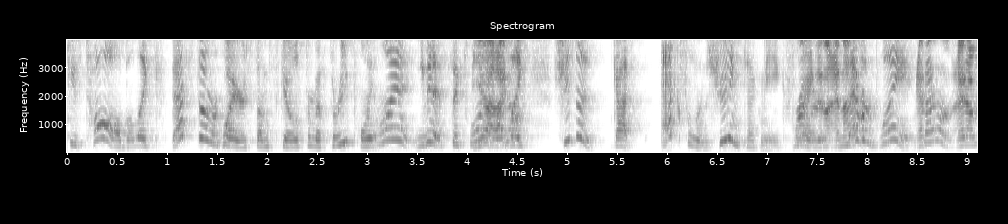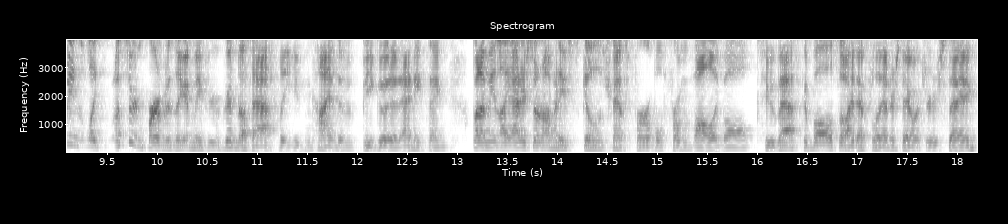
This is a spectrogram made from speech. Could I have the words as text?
she's tall, but like that still requires some skills from a three point line, even at six one. Yeah, I I was know. like, she's a got excellent shooting technique for Right, and I- and never don't- playing. And I don't, and I mean, like a certain part of it is like, I mean, if you're a good enough athlete, you can kind of be good at anything. But I mean, like, I just don't know how many skills are transferable from volleyball to basketball. So I definitely understand what you're saying.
